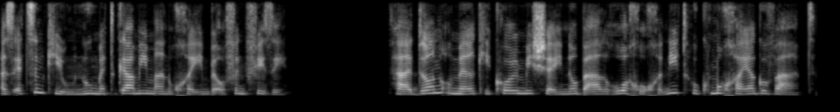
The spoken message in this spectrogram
אז עצם קיומנו מת גם אם אנו חיים באופן פיזי. האדון אומר כי כל מי שאינו בעל רוח רוחנית הוא כמו חיה גוועת.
